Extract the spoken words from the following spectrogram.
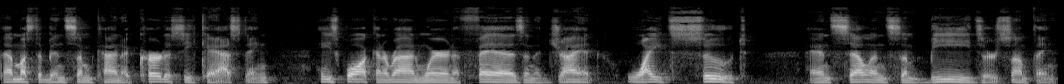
That must have been some kind of courtesy casting. He's walking around wearing a fez and a giant white suit and selling some beads or something.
